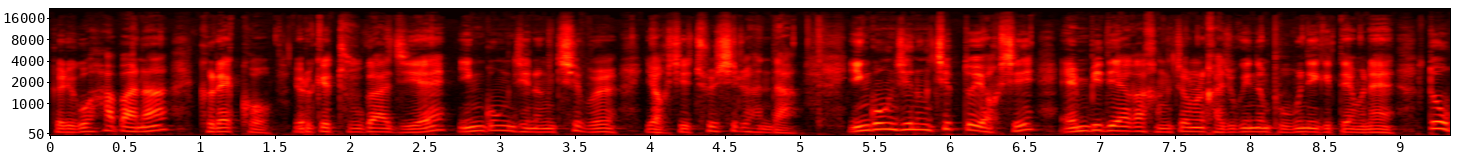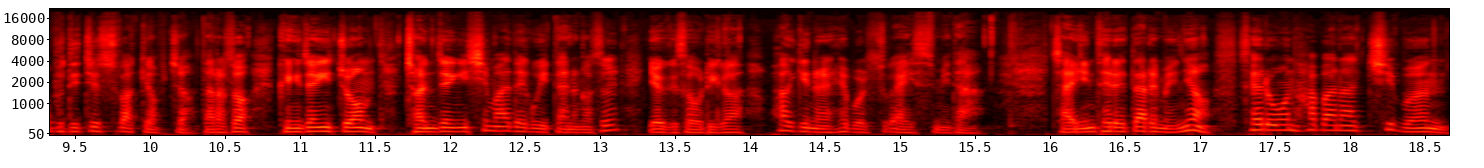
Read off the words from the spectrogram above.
그리고 하바나 그레코 이렇게 두 가지의 인공지능 칩을 역시 출시를 한다. 인공지능 칩도 역시 엔비디아가 강점을 가지고 있는 부분이기 때문에 또 부딪힐 수밖에 없죠. 따라서 굉장히 좀 전쟁이 심화되고 있다는 것을 여기서 우리가 확인을 해볼 수가 있습니다. 자, 인텔에 따르면요. 새로운 하바나 칩은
